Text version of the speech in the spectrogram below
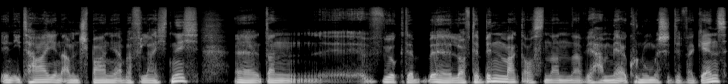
in Italien, in Spanien aber vielleicht nicht. Äh, dann äh, wirkt der, äh, läuft der Binnenmarkt auseinander, wir haben mehr ökonomische Divergenz.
